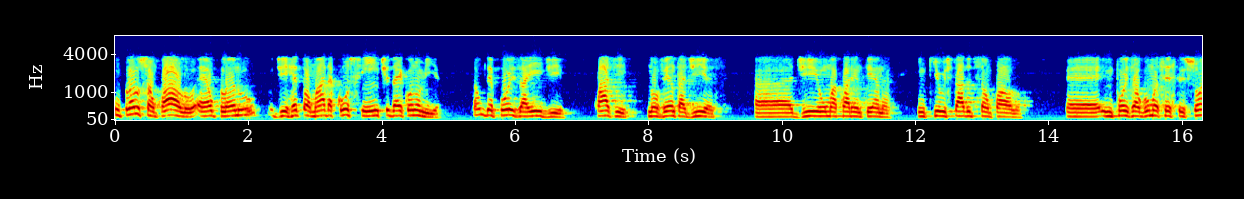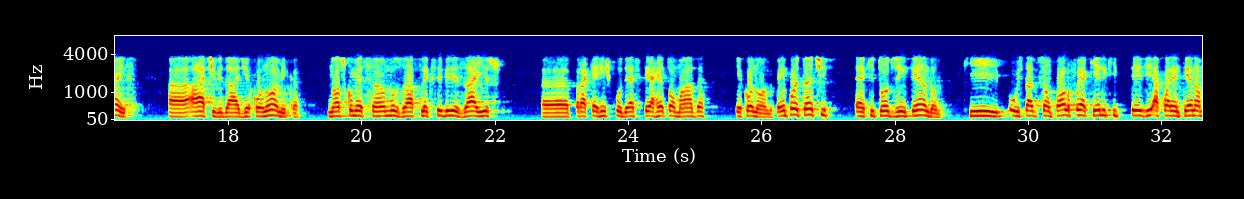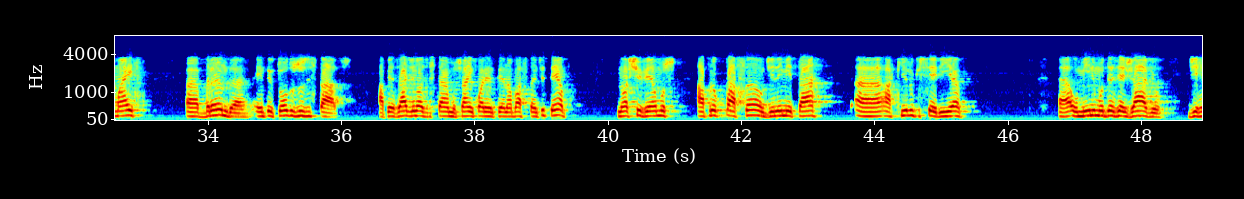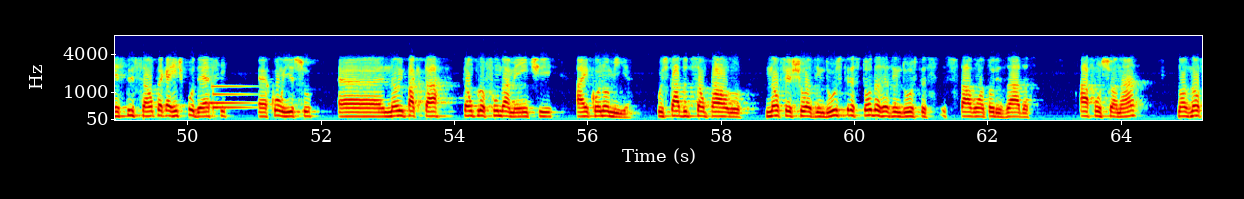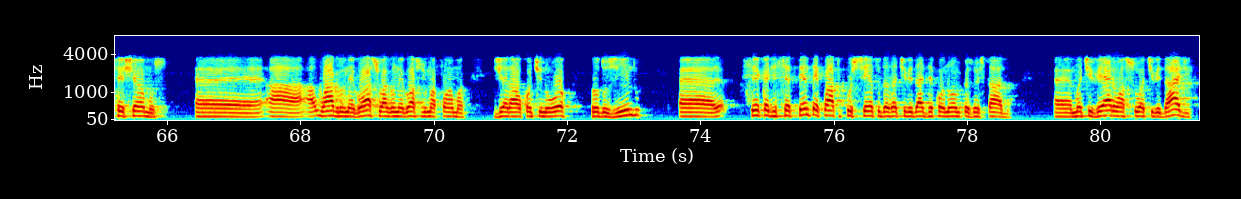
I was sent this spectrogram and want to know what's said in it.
O Plano São Paulo é o plano de retomada consciente da economia. Então, depois aí de quase 90 dias uh, de uma quarentena em que o Estado de São Paulo uh, impôs algumas restrições à, à atividade econômica, nós começamos a flexibilizar isso uh, para que a gente pudesse ter a retomada econômica. É importante é, que todos entendam que o estado de São Paulo foi aquele que teve a quarentena mais uh, branda entre todos os estados. Apesar de nós estarmos já em quarentena há bastante tempo, nós tivemos a preocupação de limitar uh, aquilo que seria uh, o mínimo desejável de restrição para que a gente pudesse, eh, com isso, eh, não impactar tão profundamente a economia. O estado de São Paulo não fechou as indústrias, todas as indústrias estavam autorizadas a funcionar. Nós não fechamos é, a, a, o agronegócio, o agronegócio de uma forma geral continuou produzindo. É, cerca de 74% das atividades econômicas no Estado é, mantiveram a sua atividade,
